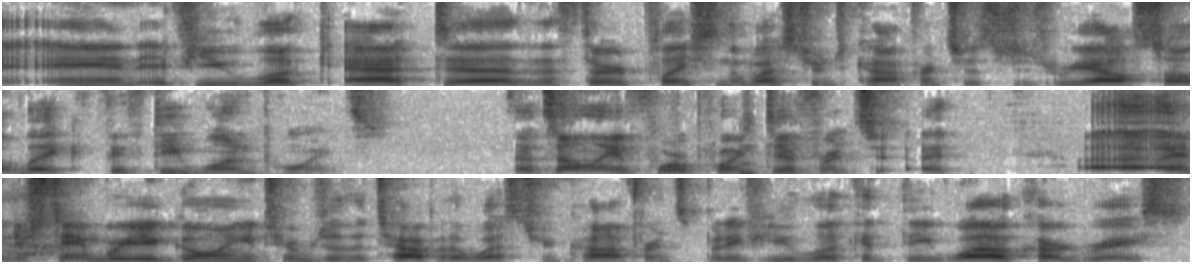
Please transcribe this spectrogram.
and if you look at uh, the third place in the Western Conference, which is Real Salt Lake, 51 points. That's only a four point difference. I, I understand where you're going in terms of the top of the Western Conference, but if you look at the wild card race,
